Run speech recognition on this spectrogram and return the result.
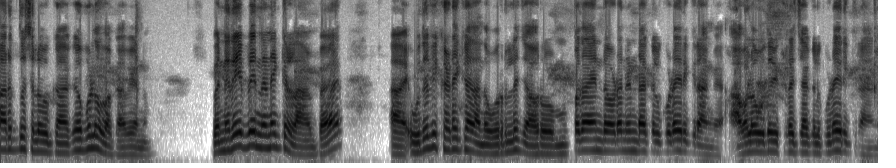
மருத்துவ செலவுக்காக எவ்வளவு வேணும்? இப்ப நிறைய பேர் நினைக்கலாம். இப்ப உதவி கிடைக்காது. அந்த ஒரு லட்சம் ஒரு முப்பதாயிரம் ரூபாயோட நின்றாக்கள் கூட இருக்கிறாங்க. அவ்வளவு உதவி கிடைச்சாக்கள் கூட இருக்கிறாங்க.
